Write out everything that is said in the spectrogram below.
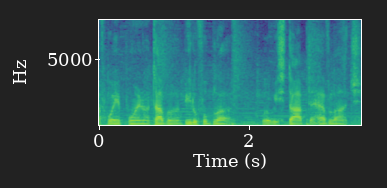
Halfway point on top of a beautiful bluff where we stopped to have lunch.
